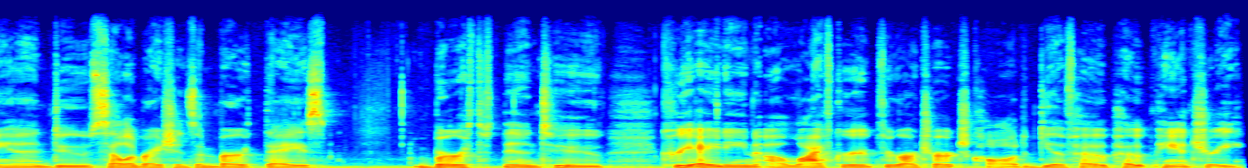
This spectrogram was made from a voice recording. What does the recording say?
and do celebrations and birthdays birthed into creating a life group through our church called Give Hope Hope Pantry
